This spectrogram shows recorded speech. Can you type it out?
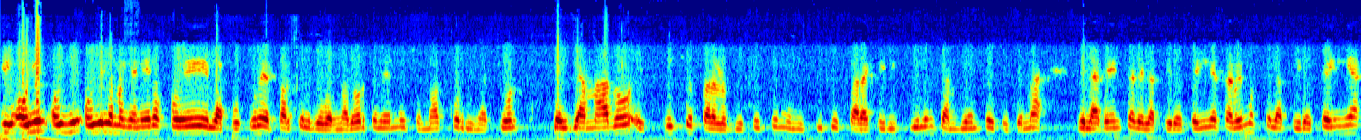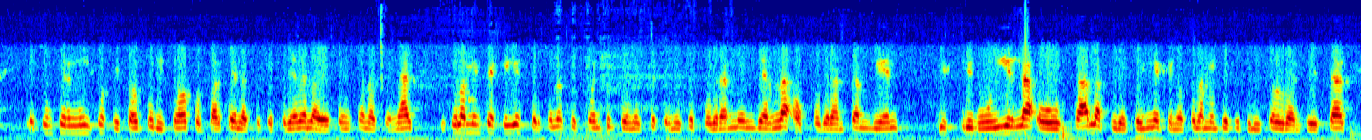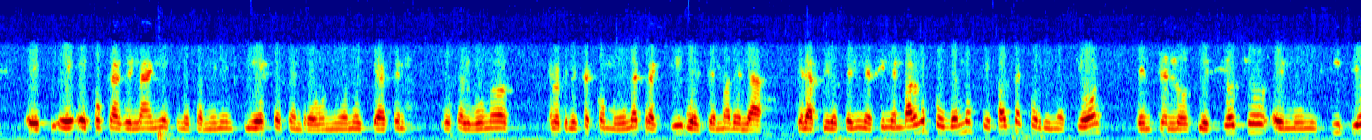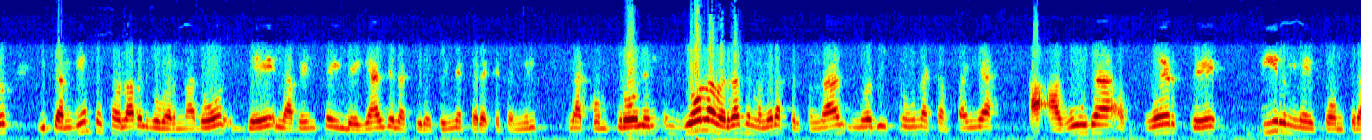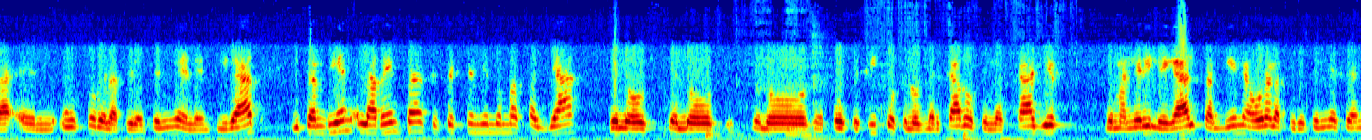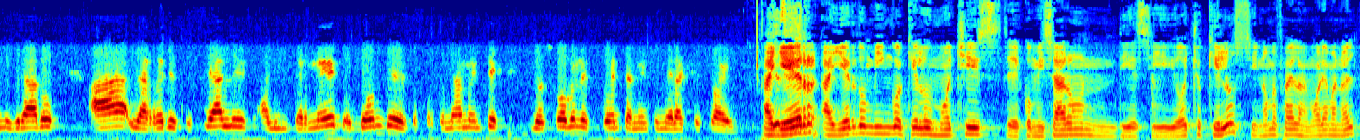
Sí, hoy, hoy, hoy en la mañanera fue la postura de parte del gobernador tener mucho más coordinación del llamado estricto para los 18 municipios para que vigilen también pues, el tema de la venta de la pirotecnia. Sabemos que la pirotecnia es un permiso que está autorizado por parte de la Secretaría de la Defensa Nacional y solamente aquellas personas que cuenten con este permiso podrán venderla o podrán también distribuirla o usar la pirotecnia que no solamente se utiliza durante estas eh, épocas del año, sino también en fiestas, en reuniones que hacen pues algunos que lo utilizan como un atractivo el tema de la de la pirotecnia. Sin embargo, pues vemos que falta coordinación entre los 18 eh, municipios y también pues hablaba el gobernador de la venta ilegal de la pirotecnia para que también la controlen. Yo la verdad de manera personal no he visto una campaña aguda, fuerte, firme contra el uso de la pirotecnia en la entidad y también la venta se está extendiendo más allá de los de los de los puestecitos, de los mercados, de las calles de manera ilegal. También ahora la pirotecnia se ha migrado a las redes sociales, al internet, donde desafortunadamente los jóvenes pueden también tener acceso a él. Ayer, ayer domingo aquí en Los Mochis comisaron 18 kilos, si no me falla la memoria Manuel,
